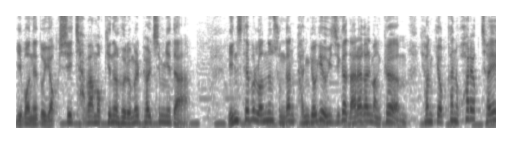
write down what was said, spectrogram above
이번에도 역시 잡아먹히는 흐름을 펼칩니다. 인스텝을 넣는 순간 반격의 의지가 날아갈 만큼 현격한 화력차에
